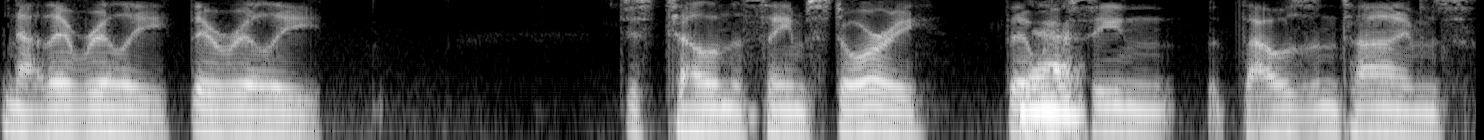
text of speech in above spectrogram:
No, they're really they're really just telling the same story that Yeah. we've seen a thousand times.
